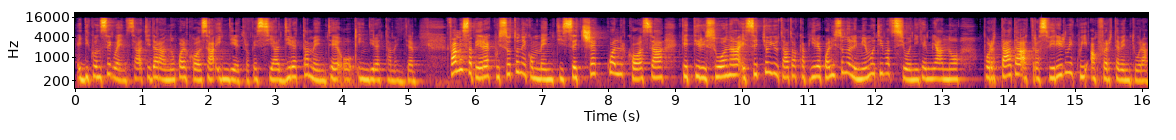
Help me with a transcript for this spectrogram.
e di conseguenza ti daranno qualcosa indietro, che sia direttamente o indirettamente. Fammi sapere qui sotto nei commenti se c'è qualcosa che ti risuona e se ti ho aiutato a capire quali sono le mie motivazioni che mi hanno portata a trasferirmi qui a Fuerteventura.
